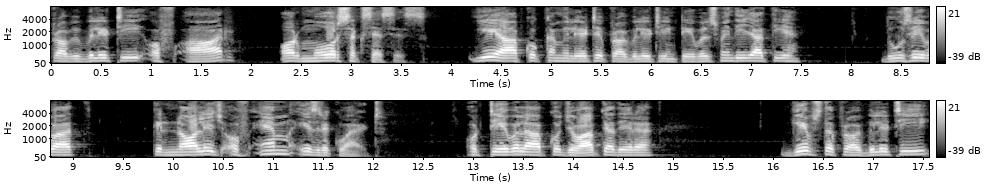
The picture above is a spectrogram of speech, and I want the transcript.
پرابیبلٹی آف آر اور مور سکسیسز یہ آپ کو کمیولیٹو پرابلٹی ان ٹیبلس میں دی جاتی ہے. دوسری بات کہ knowledge of m is required اور ٹیبل آپ کو جواب کیا دے رہا ہے؟ Gives the probability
